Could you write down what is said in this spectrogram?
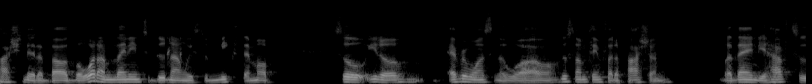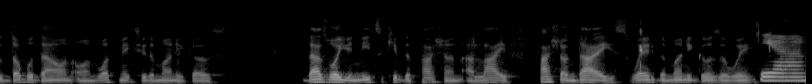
passionate about but what i'm learning to do now is to mix them up so you know every once in a while do something for the passion but then you have to double down on what makes you the money because that's what you need to keep the passion alive. Passion dies when the money goes away. Yeah.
